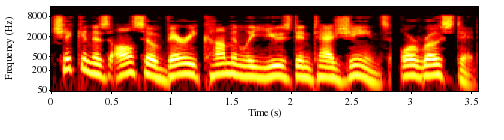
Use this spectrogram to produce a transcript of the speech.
Chicken is also very commonly used in tagines, or roasted.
